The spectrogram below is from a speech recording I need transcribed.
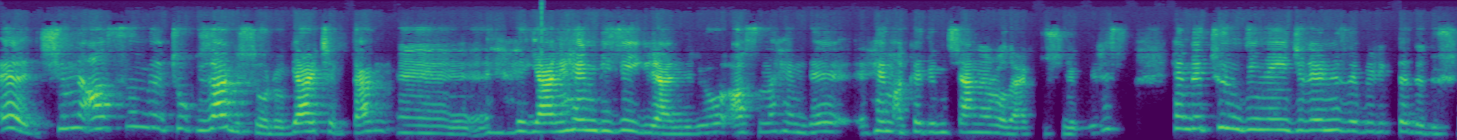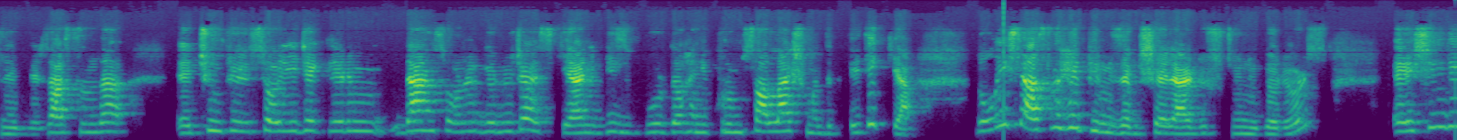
Evet, şimdi aslında çok güzel bir soru gerçekten. Ee, yani hem bizi ilgilendiriyor aslında hem de hem akademisyenler olarak düşünebiliriz. Hem de tüm dinleyicilerinizle birlikte de düşünebiliriz. Aslında e, çünkü söyleyeceklerimden sonra göreceğiz ki yani biz burada hani kurumsallaşmadık dedik ya. Dolayısıyla aslında hepimize bir şeyler düştüğünü görüyoruz. E, şimdi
